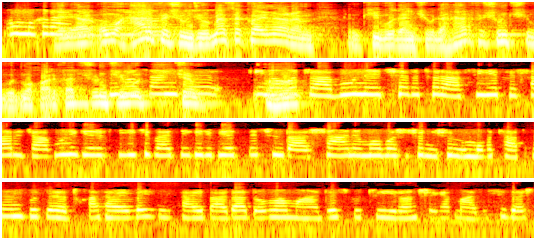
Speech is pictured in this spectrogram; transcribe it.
اون موقع یعنی اون حرفشون چی بود؟ مثلا کاری ندارم کی بودن چی بوده حرفشون چی بود؟ مخالفتشون چی بود؟ چرا این آقا جوونه چرا تو رفتی؟ یه پسر جوونی گرفتی یکی بعد بگیری بیاد بچون در شأن ما باشه چون ایشون اون موقع کپتن بود تو قطر ویز پری بعد دوم مهندس بود تو ایران شرکت مهندسی داشت.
